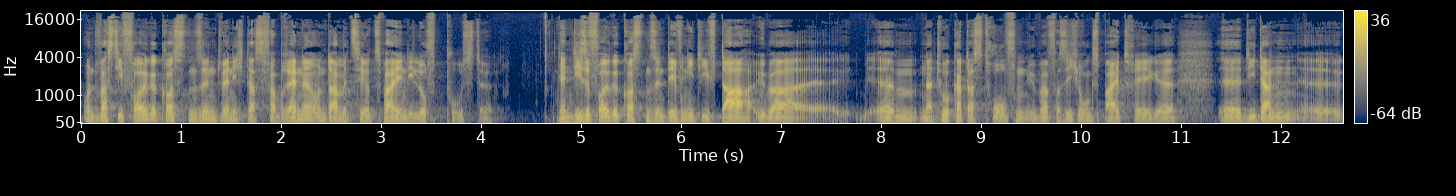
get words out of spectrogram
und was die Folgekosten sind, wenn ich das verbrenne und damit CO2 in die Luft puste. Denn diese Folgekosten sind definitiv da über äh, ähm, Naturkatastrophen, über Versicherungsbeiträge, äh, die dann äh,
